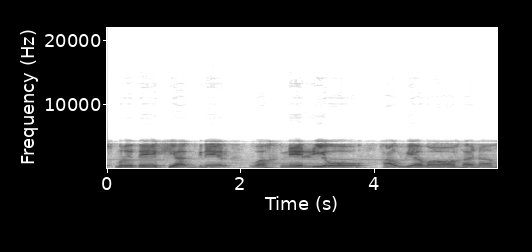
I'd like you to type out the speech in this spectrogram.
स्मृदेह्यग्निर्वह्निर्यो हव्यवाहनः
